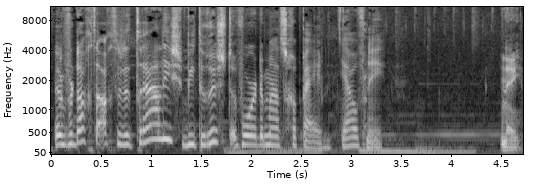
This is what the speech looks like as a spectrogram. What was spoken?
Een verdachte achter de tralies biedt rust voor de maatschappij. Ja of nee? Nee.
